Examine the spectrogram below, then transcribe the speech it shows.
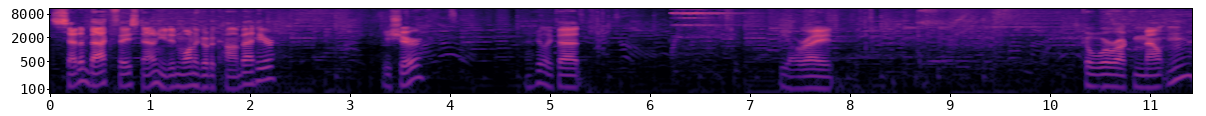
Set him back face down. You didn't want to go to combat here? You sure? I feel like that be alright. Let's go Warrock Mountain.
